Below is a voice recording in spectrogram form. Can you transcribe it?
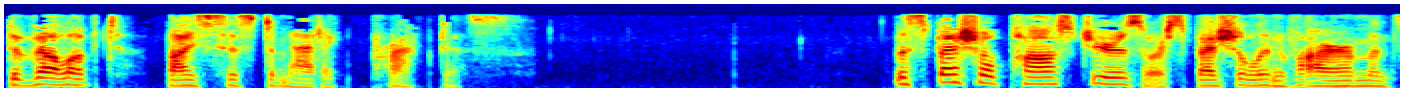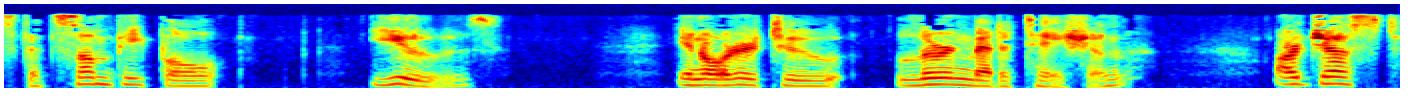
developed by systematic practice. The special postures or special environments that some people use in order to learn meditation are just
